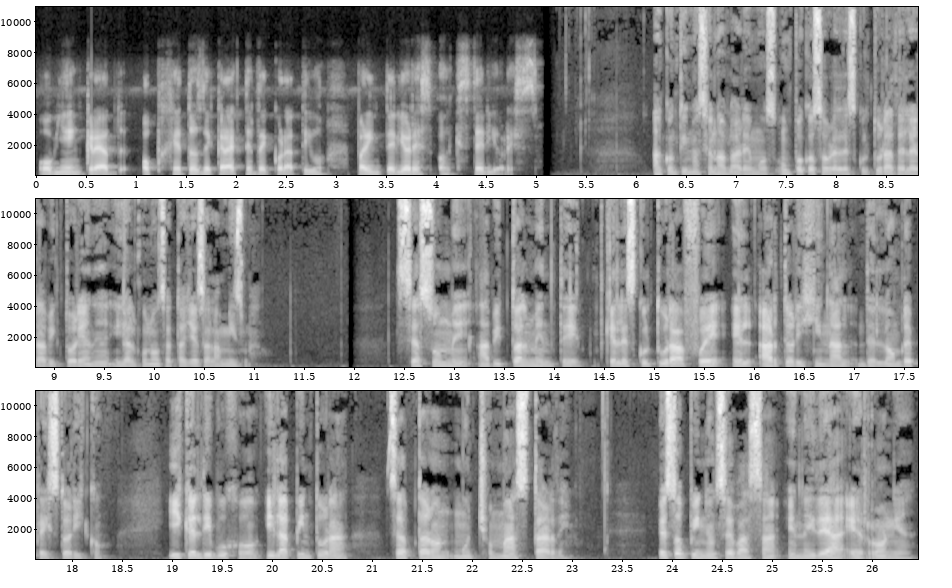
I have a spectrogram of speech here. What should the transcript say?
o bien crear objetos de carácter decorativo para interiores o exteriores. A continuación hablaremos un poco sobre la escultura de la era victoriana y algunos detalles de la misma. Se asume habitualmente que la escultura fue el arte original del hombre prehistórico y que el dibujo y la pintura se adaptaron mucho más tarde. Esta opinión se basa en la idea errónea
